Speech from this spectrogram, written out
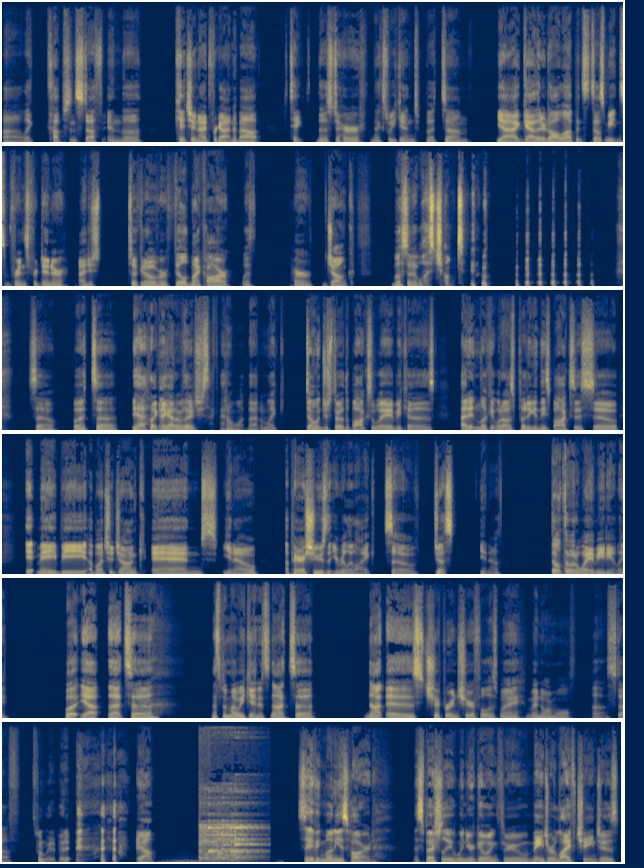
uh, like cups and stuff in the kitchen I'd forgotten about. Take those to her next weekend. But um, yeah, I gathered it all up, and since I was meeting some friends for dinner, I just took it over, filled my car with her junk. Most of it was junk too. so, but uh, yeah, like I got over there, and she's like, "I don't want that." I'm like, "Don't just throw the box away because I didn't look at what I was putting in these boxes, so." It may be a bunch of junk and, you know, a pair of shoes that you really like. So just, you know, don't throw it away immediately. But yeah, that's uh that's been my weekend. It's not uh not as chipper and cheerful as my my normal uh stuff. That's one way to put it. yeah. Saving money is hard, especially when you're going through major life changes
